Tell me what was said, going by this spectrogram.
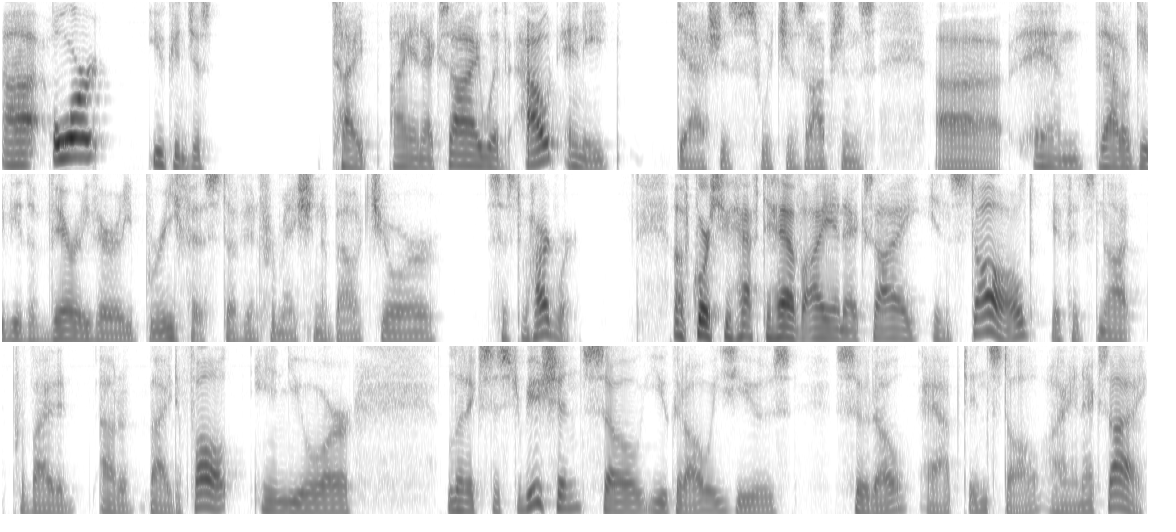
Uh, or you can just type INXI without any dashes, switches, options, uh, and that'll give you the very, very briefest of information about your system hardware. Of course, you have to have INXI installed if it's not provided out of by default in your Linux distribution. So you could always use sudo apt install INXI.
